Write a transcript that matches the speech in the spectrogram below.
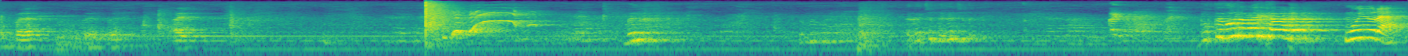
Allá, para allá. Ahí. Ven. Agáchate, agáchate. Ay. ¡Ponte dura, mija! Muy dura.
